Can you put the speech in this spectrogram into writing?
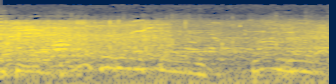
Thank you.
